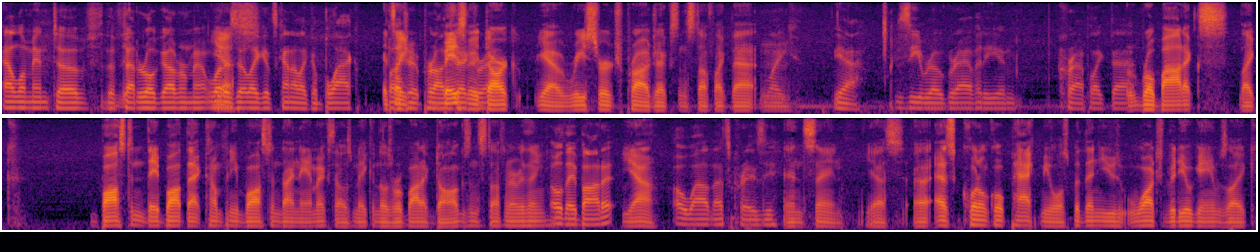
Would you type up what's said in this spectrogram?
element of the federal government. What is Yes. it like? It's kind of like a black It's budget like project. basically right? dark, yeah, research projects and stuff like that. like yeah, zero gravity and crap like that. robotics, like Boston. They bought that company, Boston Dynamics, that was making those robotic dogs and stuff and everything. Oh, they bought it. Yeah. Oh wow, that's crazy. Insane. Yes, uh, as quote unquote pack mules. But then you watch video games like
